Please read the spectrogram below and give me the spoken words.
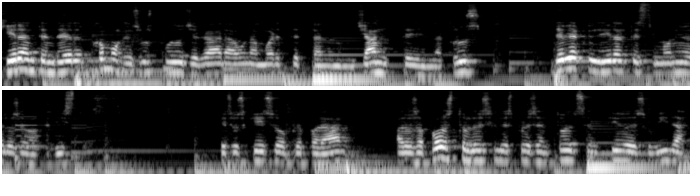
quiera entender cómo Jesús pudo llegar a una muerte tan humillante en la cruz, debe acudir al testimonio de los evangelistas. Jesús quiso preparar a los apóstoles y les presentó el sentido de su vida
